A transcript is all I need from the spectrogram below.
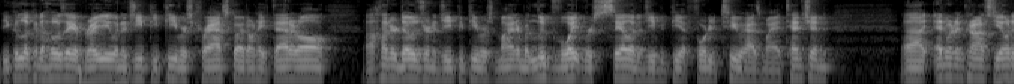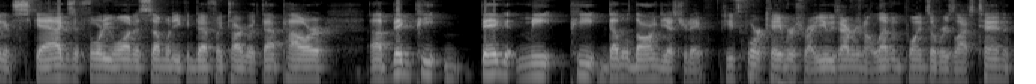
you could look at a Jose Abreu in a GPP versus Carrasco. I don't hate that at all. Uh, Hunter Dozier in a GPP versus Minor, but Luke Voit versus Sale in a GPP at 42 has my attention. Uh, Edwin Encarnacion against Skaggs at 41 is someone you can definitely target with that power. Uh, Big Pete, Big Meat Pete double donged yesterday. He's 4K versus Ryu. He's averaging 11 points over his last 10,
